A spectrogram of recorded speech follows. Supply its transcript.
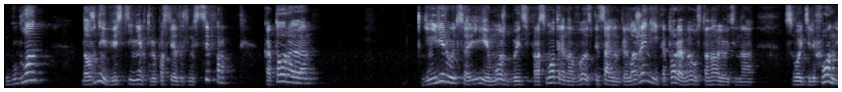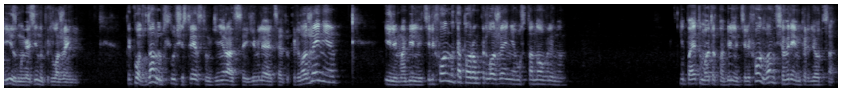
Google должны ввести некоторую последовательность цифр, которая генерируется и может быть просмотрена в специальном приложении, которое вы устанавливаете на свой телефон из магазина приложений. Так вот, в данном случае средством генерации является это приложение или мобильный телефон, на котором приложение установлено. И поэтому этот мобильный телефон вам все время придется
